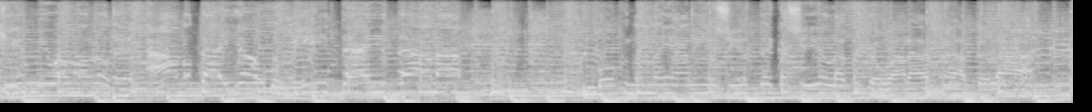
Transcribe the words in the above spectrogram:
君はまるであの太陽みたいだな。僕の悩みを知ってか知らずか笑ってら。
